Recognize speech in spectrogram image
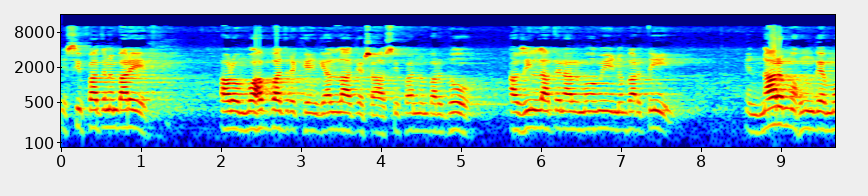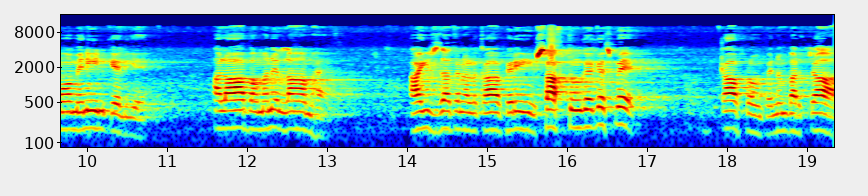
یہ صفت نمبر ایک۔ اور وہ محبت رکھیں گے اللہ کے ساتھ۔ صفت نمبر دو عزیلت المومن نمبر تین نرم ہوں گے مومنین کے لیے۔ اللہ امن لام ہے۔ عزت الکافرین۔ سخت ہوں گے کس پہ؟ کافروں پہ۔ نمبر چار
